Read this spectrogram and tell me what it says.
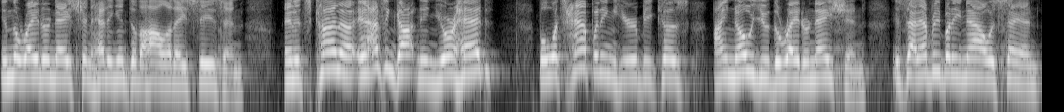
in the Raider Nation heading into the holiday season. And it's kind of, it hasn't gotten in your head. But what's happening here, because I know you, the Raider Nation, is that everybody now is saying,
